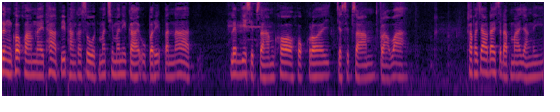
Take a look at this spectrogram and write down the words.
ซึ่งข้อความในธาตุวิพังคสูตร มัชฌิมนิกายอุปริปันธาตเล่ม 23 ข้อ 673 กล่าวว่า ข้าพเจ้าได้สดับมาอย่างนี้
